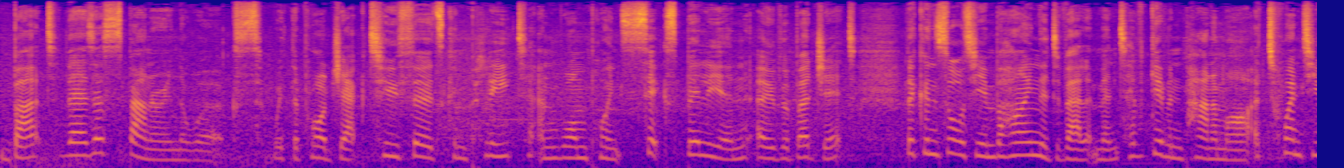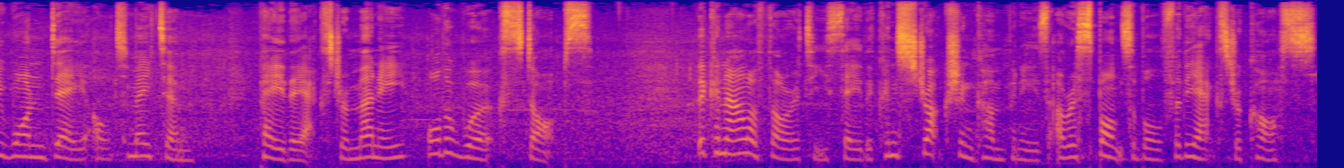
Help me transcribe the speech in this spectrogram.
But there's a spanner in the works. With the project two thirds complete and 1.6 billion over budget, the consortium behind the development have given Panama a 21 day ultimatum pay the extra money or the work stops. The Canal Authority say the construction companies are responsible for the extra costs.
